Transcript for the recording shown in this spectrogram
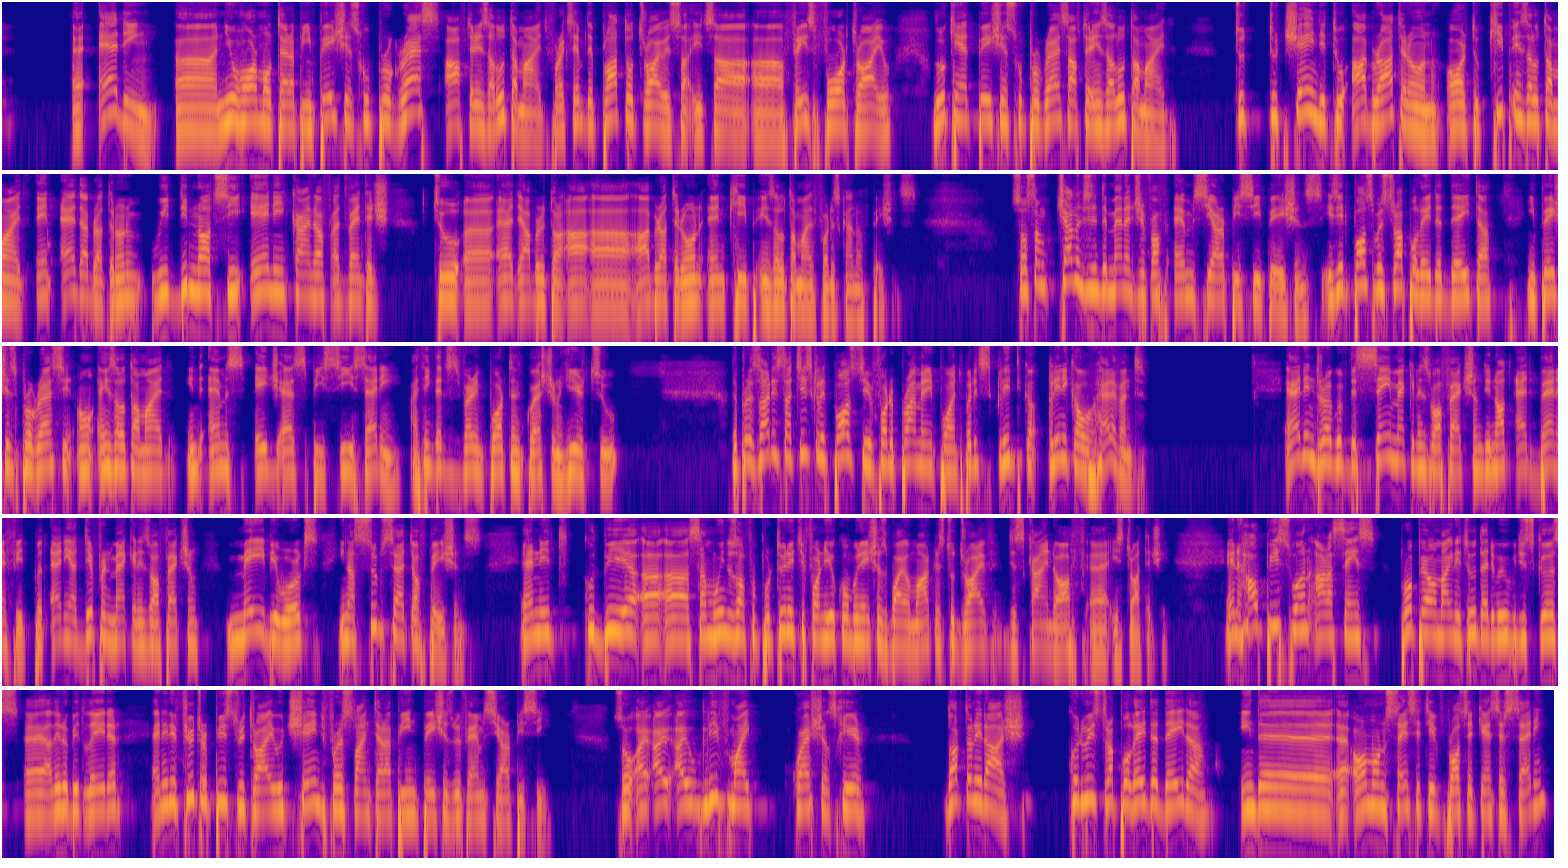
uh, adding uh, new hormone therapy in patients who progress after enzalutamide, for example, the PLATO trial is a, it's a, a phase four trial looking at patients who progress after enzalutamide to, to change it to abiraterone or to keep enzalutamide and add abiraterone, we did not see any kind of advantage to uh, add abiraterone, uh, uh, abiraterone and keep enzalutamide for this kind of patients. So some challenges in the management of MCRPC patients. Is it possible to extrapolate the data in patients progressing on enzalutamide in the MHSPC setting? I think that is a very important question here too. The result is statistically positive for the primary point, but it's clinical relevant. Adding drug with the same mechanism of action did not add benefit, but adding a different mechanism of action maybe works in a subset of patients. And it could be uh, uh, some windows of opportunity for new combinations biomarkers to drive this kind of uh, strategy. And how PEACE-1 ARASENS propel magnitude that we will discuss uh, a little bit later. And in the future PEACE-3 trial, will change first-line therapy in patients with MCRPC. So I, I, I leave my questions here. Dr. Niraj, could we extrapolate the data in the uh, hormone-sensitive prostate cancer setting?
